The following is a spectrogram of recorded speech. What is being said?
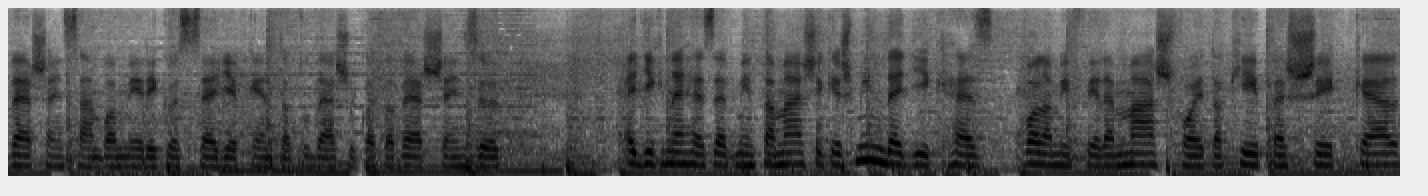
versenyszámban mérik össze egyébként a tudásukat a versenyzők. Egyik nehezebb, mint a másik, és mindegyikhez valamiféle másfajta képesség kell,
